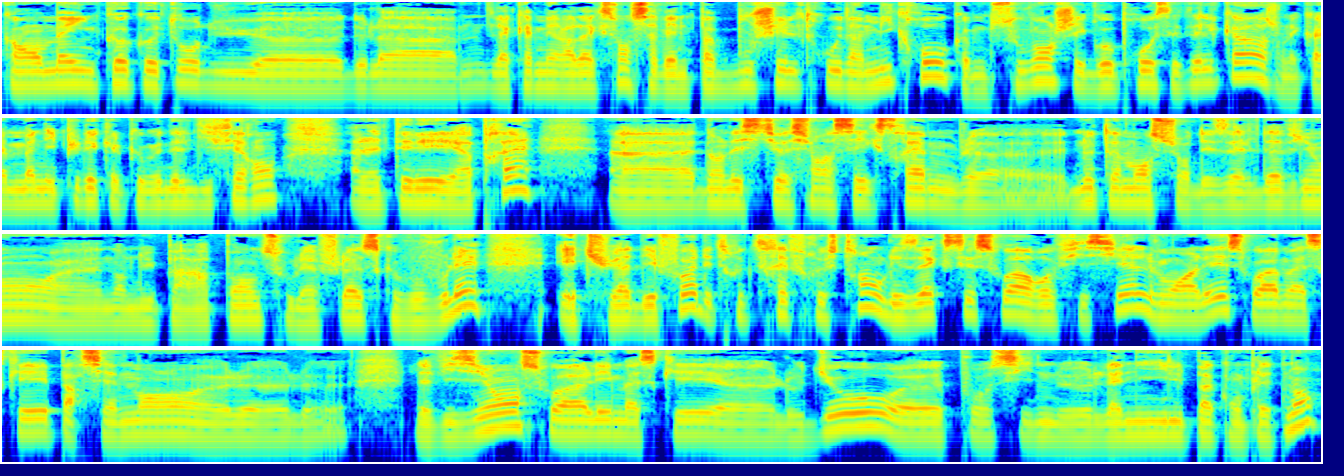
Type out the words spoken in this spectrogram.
quand on met une coque autour du euh, de, la, de la caméra d'action, ça vienne pas boucher le trou d'un micro, comme souvent chez GoPro c'était le cas. J'en ai quand même manipulé quelques modèles différents à la télé et après, euh, dans des situations assez extrêmes, notamment sur des ailes d'avion, euh, dans du parapente, sous la flotte, ce que vous voulez. Et tu as des fois des trucs très frustrants où les accessoires officiels aller soit masquer partiellement euh, la vision, soit aller masquer euh, l'audio euh, pour s'il ne l'annihile pas complètement.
